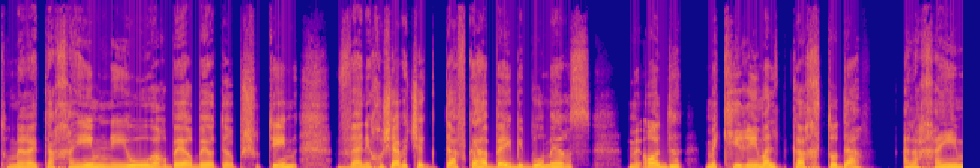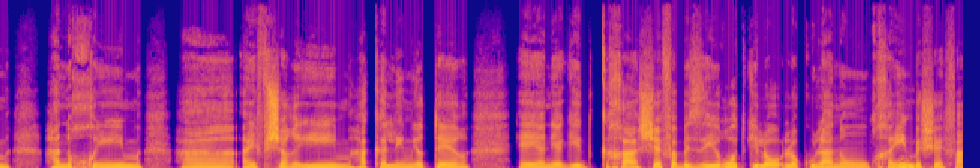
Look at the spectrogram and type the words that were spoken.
זאת אומרת, החיים נהיו הרבה הרבה יותר פשוטים, ואני חושבת שדווקא ה baby boomers מאוד מכירים על כך תודה. על החיים הנוחים, האפשריים, הקלים יותר. אה, אני אגיד ככה שפע בזהירות, כי לא, לא כולנו חיים בשפע,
